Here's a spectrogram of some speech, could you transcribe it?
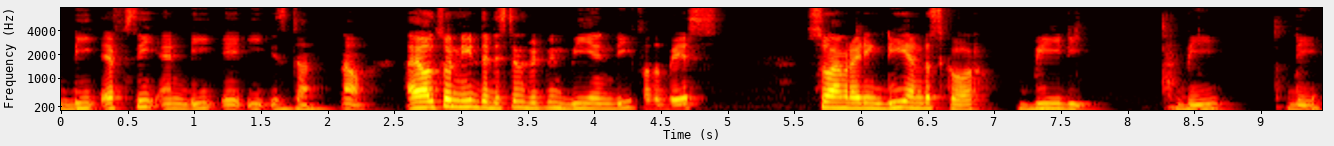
dfc and dae is done. Now i also need the distance between b and d for the base. So i'm writing d underscore bd bd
